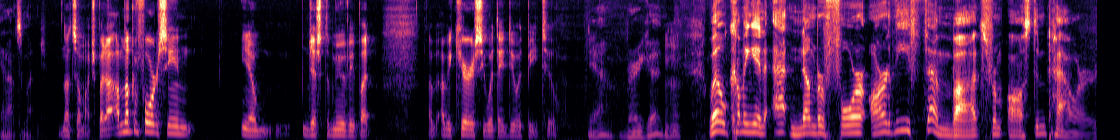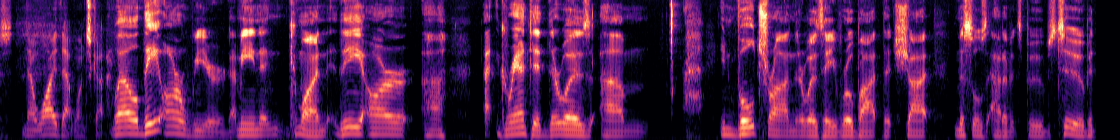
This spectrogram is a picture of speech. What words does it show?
Yeah, not so much. Not so much, but I- I'm looking forward to seeing, you know, just the movie. But I'll, I'll be curious to see what they do with B2. Yeah, very good. Well, coming in at number four are the Fembots from Austin Powers. Now, why that one, Scott? Well, they are weird. I mean, come on. They are. Uh, uh, granted, there was um, in Voltron there was a robot that shot missiles out of its boobs too. But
